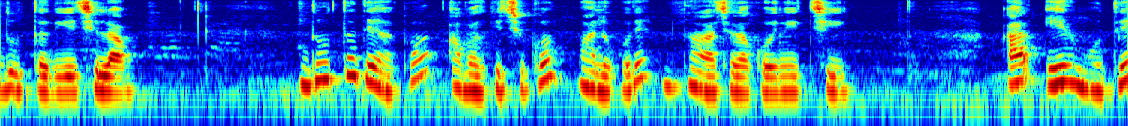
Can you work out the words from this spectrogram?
দুধটা দিয়েছিলাম। দুধটা দেওয়ার পর আবার কিছুক্ষণ ভালো করে নাড়াচাড়া করে নিচ্ছি। আর এর মধ্যে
